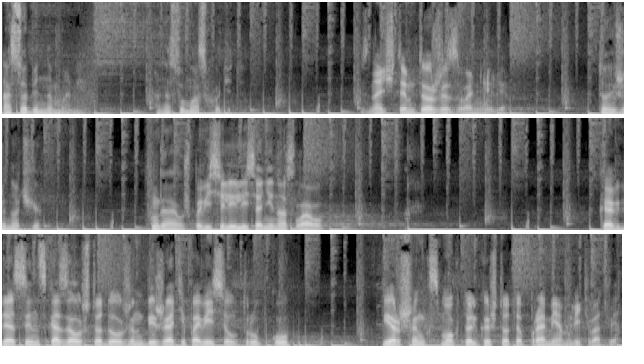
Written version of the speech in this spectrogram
Особенно маме. Она с ума сходит. Значит, им тоже звонили. Той же ночью. Да уж, повеселились они на славу. Когда сын сказал, что должен бежать и повесил трубку, Першинг смог только что-то промямлить в ответ.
